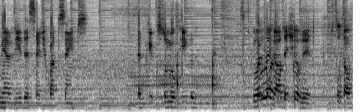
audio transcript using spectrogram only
Minha vida é 7400. É porque custou meu fígado. Foi legal, deixa eu ver. Total.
